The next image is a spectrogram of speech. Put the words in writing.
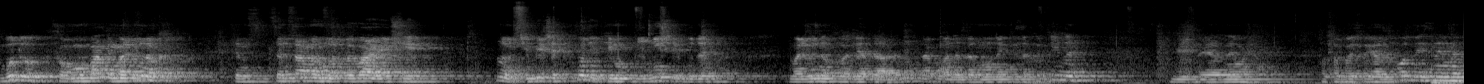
Буду формувати малюнок, тим, цим самим розвиваючи, ну, чим більше підходів, тим рідніший буде малюнок виглядати. Ну, так в мене замовники захотіли. Дійсно, я з ними особисто я згодний з ними.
